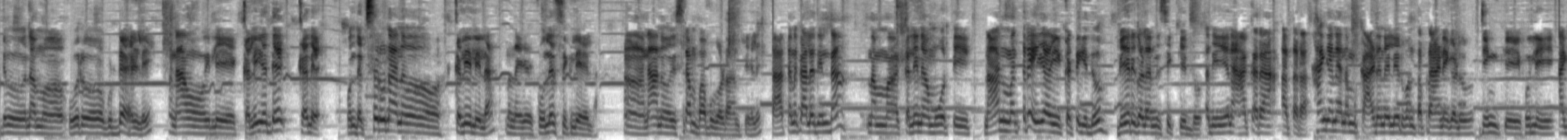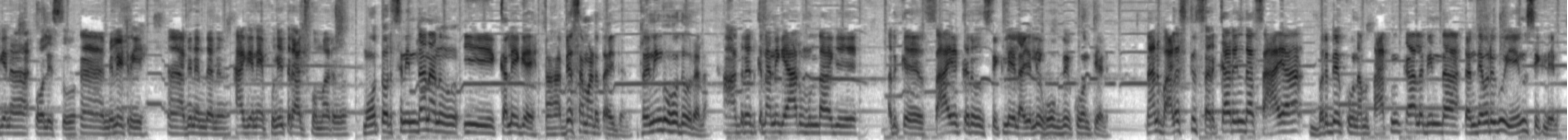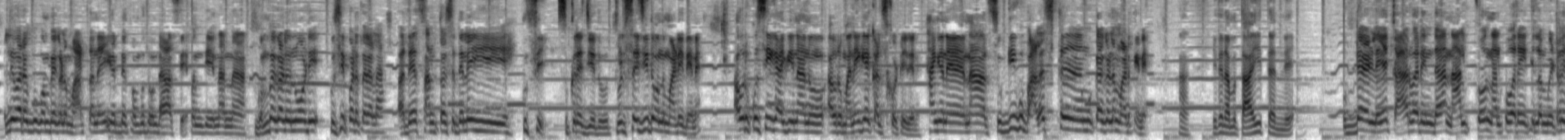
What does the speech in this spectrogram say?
ಇದು ನಮ್ಮ ಊರು ಗುಡ್ಡಹಳ್ಳಿ. ನಾವು ಇಲ್ಲಿ ಕಲಿಯದೆ ಕಲೆ. ಒಂದು ಅಕ್ಷರ ನಾನು ಕಲಿಯಲಿಲ್ಲ ನನಗೆ ಕೂಲೇ ಸಿಗಲೇ ಇಲ್ಲ. ನಾನು ಇಸ್ರಾಮ್ ಬಾಬುಗೌಡ ಅಂತೇಳಿ. ತಾತನ ಕಾಲದಿಂದ ನಮ್ಮ ಕಲ್ಲಿನ ಮೂರ್ತಿ ನಾನ್ ಮಾತ್ರ ಈಗ ಈ ಕಟ್ಟಿಗಿದ್ದು, ಬೇರುಗಳನ್ನು ಸಿಕ್ಕಿದ್ದು. ಅದು ಏನು ಆಕಾರ ಆತರ ಹಾಗೇನೆ ನಮ್ಮ ಕಾಡಿನಲ್ಲಿರುವಂತ ಪ್ರಾಣಿಗಳು, ಜಿಂಕೆ, ಹುಲಿ, ಹಾಗೇನ ಪೊಲೀಸು ಮಿಲಿಟರಿ ಅಭಿನಂದನ್, ಹಾಗೇನೆ ಪುನೀತ್ ರಾಜ್ಕುಮಾರ್. ಮೂವತ್ತು ವರ್ಷದಿಂದ ನಾನು ಈ ಕಲೆಗೆ ಅಭ್ಯಾಸ ಮಾಡ್ತಾ ಇದ್ದೇನೆ. ಟ್ರೈನಿಂಗು ಹೋದವರಲ್ಲ. ಆದ್ರೆ ಅದಕ್ಕೆ ನನಗೆ ಯಾರು ಮುಂದಾಗಿ ಅದಕ್ಕೆ ಸಹಾಯಕರು ಸಿಕ್ಲಿಲ್ಲ ಎಲ್ಲಿ ಹೋಗ್ಬೇಕು ಅಂತೇಳಿ. ನಾನು ಬಹಳಷ್ಟು ಸರ್ಕಾರದಿಂದ ಸಹಾಯ ಬರಬೇಕು. ನಮ್ಮ ತಾತನ ಕಾಲದಿಂದ ತಂದೆಯವರೆಗೂ ಏನು ಸಿಗ್ಲಿಲ್ಲ. ಅಲ್ಲಿವರೆಗೂ ಗೊಂಬೆಗಳು ಮಾಡ್ತಾನೆ ಇರ್ಬೇಕು ಎಂಬುದು ಒಂದು ಆಸೆ. ಒಂದು ನನ್ನ ಗೊಂಬೆಗಳು ನೋಡಿ ಖುಷಿ ಪಡ್ತಾರಲ್ಲ ಅದೇ ಸಂತೋಷದಲ್ಲೇ ಈ ಖುಷಿ. ಸುಕ್ರಜ್ಜಿದು ತುಳಸಜ್ಜಿದು ಒಂದು ಮಾಡಿದ್ದೇನೆ. ಅವ್ರ ಖುಷಿಗಾಗಿ ನಾನು ಅವ್ರ ಮನೆಗೆ ಕಳ್ಸಿಕೊಟ್ಟಿದ್ದೇನೆ. ಹಾಗೇನೆ ನಾ ಸುಗ್ಗಿಗೂ ಬಹಳಷ್ಟು ಮುಖಗಳು ಮಾಡ್ತೀನಿ. ಇದು ನಮ್ಮ ತಾಯಿ ತಂದೆ. ಉಡ್ಡಹಳ್ಳಿ ಕಾರವಾರಿಂದ ನಾಲ್ಕು ನಾಲ್ಕೂವರೆ ಕಿಲೋಮೀಟರ್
